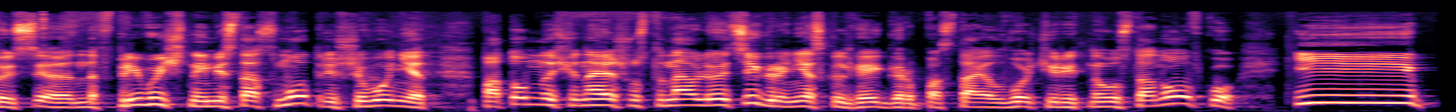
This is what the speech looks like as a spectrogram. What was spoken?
То есть э, в привычные места смотришь, его нет. Потом начинаешь устанавливать игры. Несколько игр поставил в очередь на установку. И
